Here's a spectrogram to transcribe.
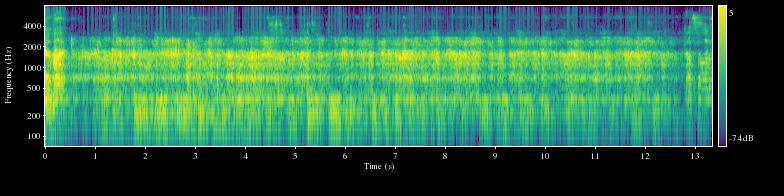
And Mac. Castana.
